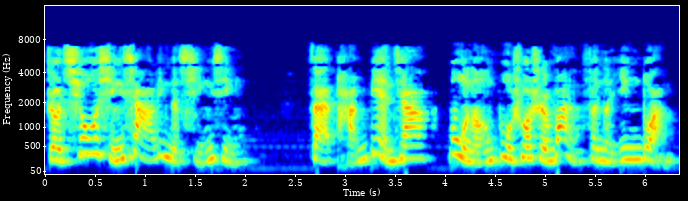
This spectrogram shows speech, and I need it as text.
这秋行夏令的情形，在盘辫家不能不说是万分的英断，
